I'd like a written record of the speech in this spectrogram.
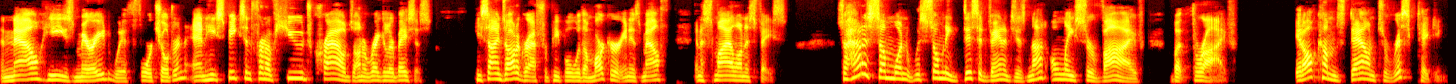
And now he's married with four children, and he speaks in front of huge crowds on a regular basis. He signs autographs for people with a marker in his mouth and a smile on his face. So, how does someone with so many disadvantages not only survive, but thrive? It all comes down to risk taking.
